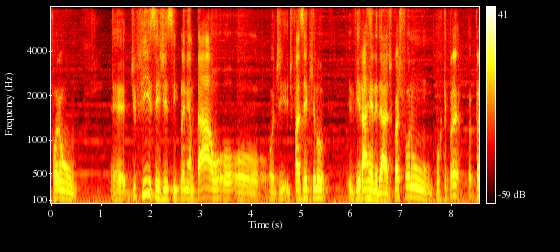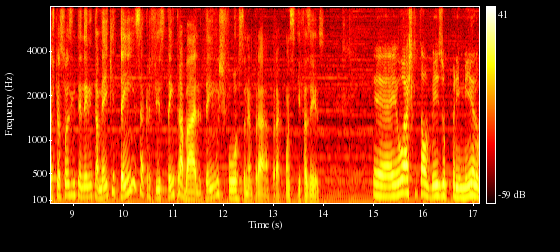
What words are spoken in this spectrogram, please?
foram é, difíceis de se implementar ou, ou, ou de, de, fazer aquilo virar realidade? Quais foram. Porque para as pessoas entenderem também que tem sacrifício, tem trabalho, tem um esforço né, para conseguir fazer isso. É, eu acho que talvez o primeiro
